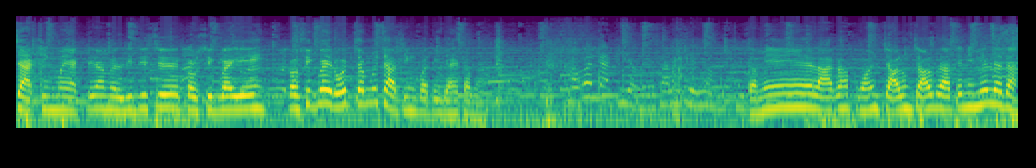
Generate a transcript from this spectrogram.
ચાર્જિંગમાં એક્ટિવા મેળવી દીધી છે કૌશિકભાઈએ. કૌશિકભાઈ રોજ ચમનું ચાર્જિંગ પતી જાય તમારે? તમે લાગે પોઈન્ટ ચાલુ ચાલુ રાતે નહીં મેળ લેતા?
